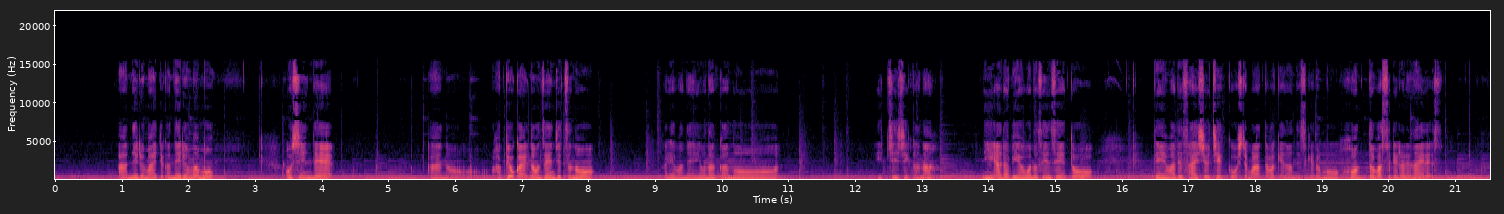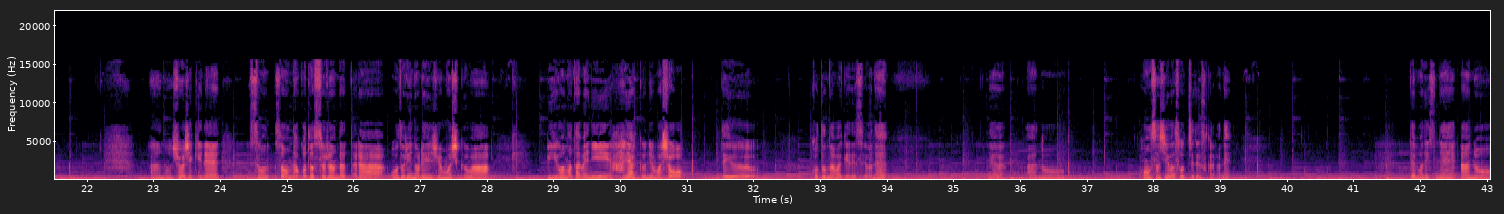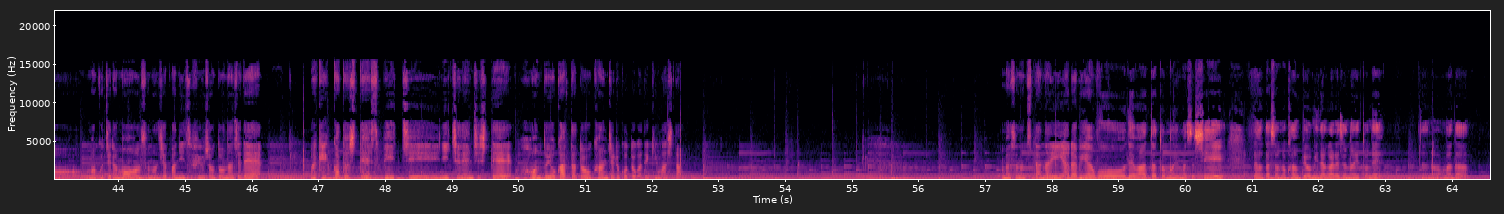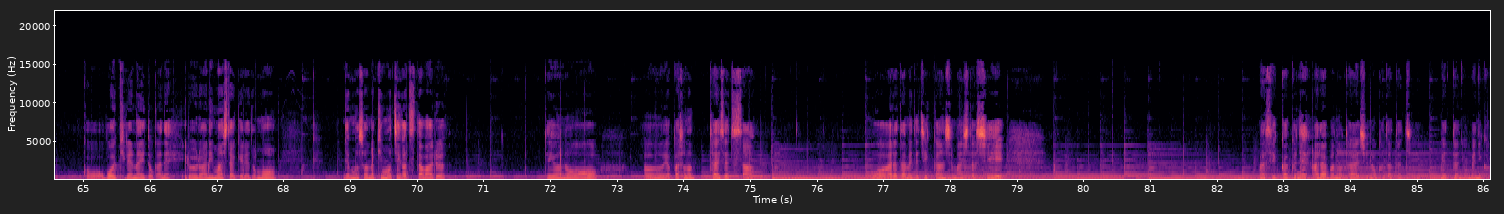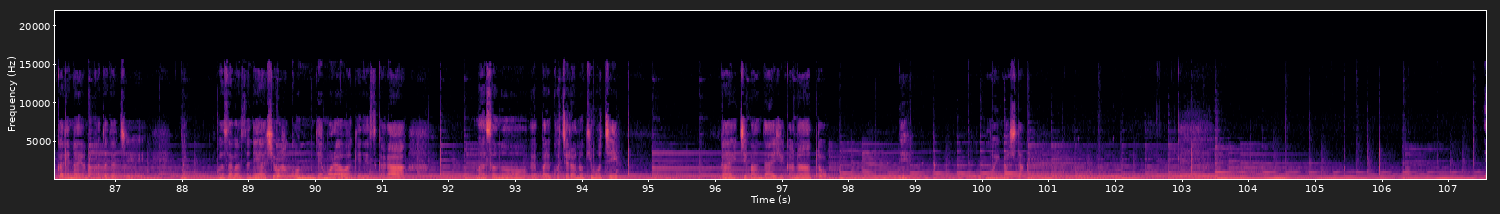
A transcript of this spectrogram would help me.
あ寝る前っていうか寝る間も惜しんであの発表会の前日のあれはね夜中の1時かな。にアラビア語の先生と電話で最終チェックをしてもらったわけなんですけども本当忘れられないですあの正直ねそそんなことするんだったら踊りの練習もしくは美容のために早く寝ましょうっていうことなわけですよね。であの本筋はそっちですからね。でもですねあの、まあ、こちらもそのジャパニーズフュージョンと同じで、まあ、結果としてスピーチにチャレンジして本当良かったと感じることができました。まあ、その拙いアラビア語ではあったと思いますしなんかそのカンペを見ながらじゃないとねあのまだこう覚えきれないとかねいろいろありましたけれどもでもその気持ちが伝わるっていうのを、うん、やっぱその大切さを改めて実感しましたしまあ、せっかくねアラブの大使の方たちめったにお目にかかれないような方たちにわざわざね足を運んでもらうわけですからまあそのやっぱりこちらの気持ちが一番大事かなとね思いました。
